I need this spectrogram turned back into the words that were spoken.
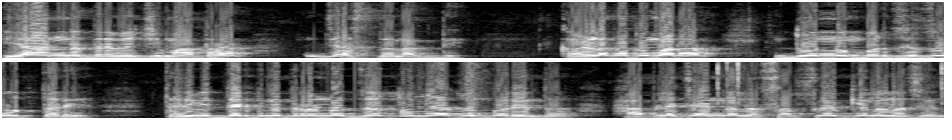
या अन्नद्रव्याची मात्रा जास्त लागते. कळलं का तुम्हाला? दोन नंबरचं उत्तर आहे. तर विद्यार्थी मित्रांनो जर तुम्ही अजूनपर्यंत आपल्या चॅनलला सबस्क्राईब केलं नसेल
